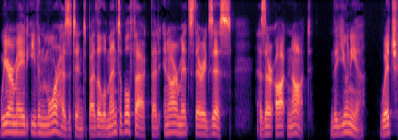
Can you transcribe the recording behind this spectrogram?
we are made even more hesitant by the lamentable fact that in our midst there exists, as there ought not, the Unia, which,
